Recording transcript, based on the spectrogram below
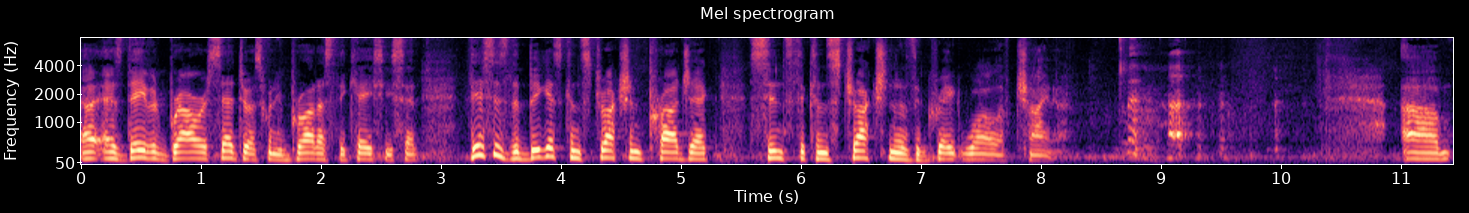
as David Brower said to us when he brought us the case, he said, "This is the biggest construction project since the construction of the Great Wall of China." Um,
